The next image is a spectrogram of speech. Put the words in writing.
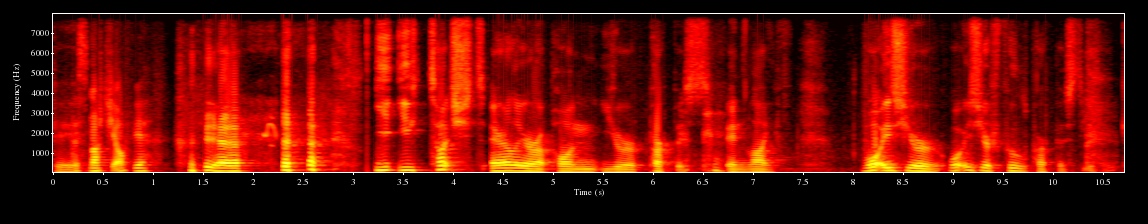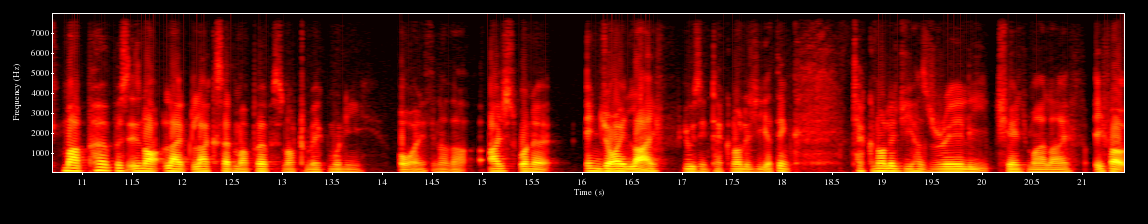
Gee. They snatch it off you. yeah. you, you touched earlier upon your purpose in life. What is your What is your full purpose? Do you think? My purpose is not like like I said. My purpose is not to make money or anything like that. I just want to enjoy life using technology. I think technology has really changed my life. If I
